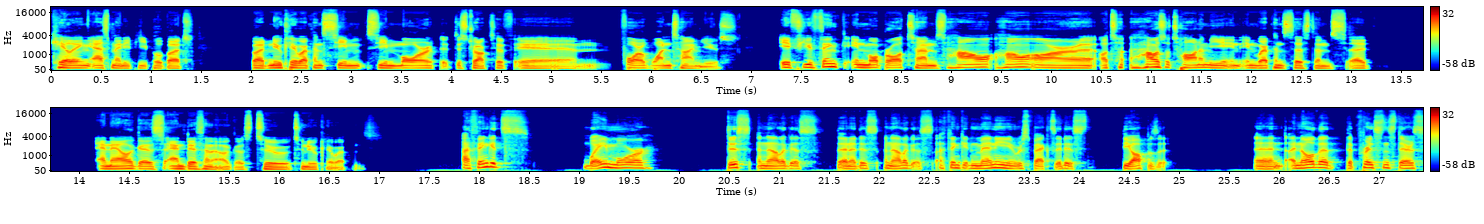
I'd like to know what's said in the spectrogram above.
killing as many people, but but nuclear weapons seem seem more destructive um, for one-time use. If you think in more broad terms, how how are how is autonomy in, in weapon systems uh, analogous and disanalogous to to nuclear weapons? I think it's way more disanalogous than it is analogous. I think in many respects it is the opposite. And I know that, that for instance, there's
